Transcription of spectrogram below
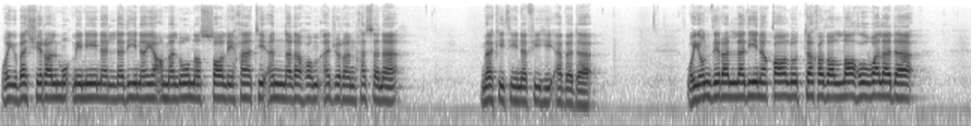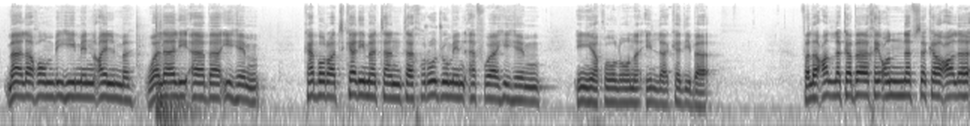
ويبشر المؤمنين الذين يعملون الصالحات ان لهم اجرا حسنا ماكثين فيه ابدا وينذر الذين قالوا اتخذ الله ولدا ما لهم به من علم ولا لآبائهم. كبرت كلمة تخرج من أفواههم إن يقولون إلا كذبا. فلعلك باخع نفسك على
